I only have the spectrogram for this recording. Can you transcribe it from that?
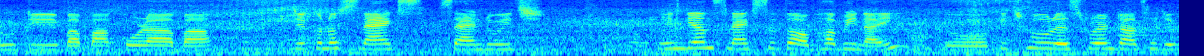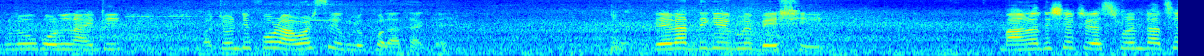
রুটি বা পাকোড়া বা যে কোনো স্ন্যাক্স, স্যান্ডউইচ, ইন্ডিয়ান স্ন্যাক্সের তো অভাবই নাই, তো কিছু রেস্টুরেন্ট আছে যেগুলো হোল নাইটি বা টোয়েন্টি ফোর আওয়ার্সই এগুলো খোলা থাকে। দেড়ার দিকে এগুলো বেশি। বাংলাদেশে একটা রেস্টুরেন্ট আছে,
